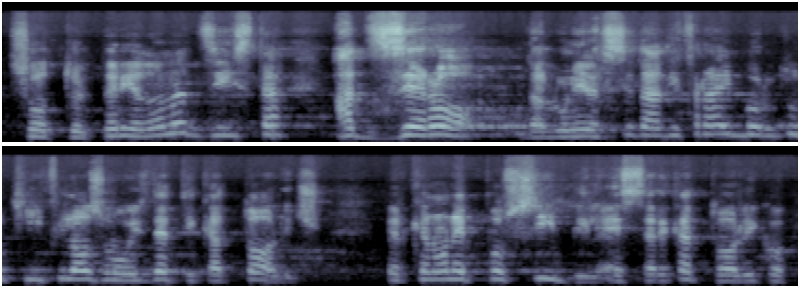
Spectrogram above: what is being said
sotto il periodo nazista, azzerò dall'Università di Freiburg tutti i filosofi cosiddetti cattolici, perché non è possibile essere cattolico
